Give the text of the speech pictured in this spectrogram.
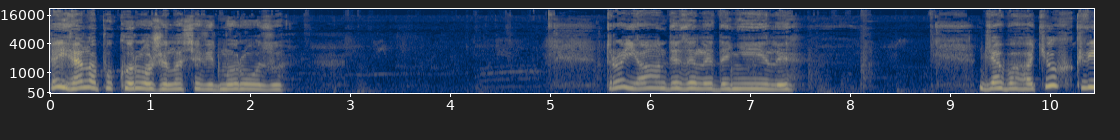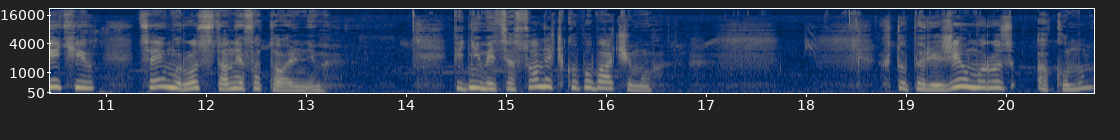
Вейгела покорожилася від морозу. Троянди заледеніли. Для багатьох квітів цей мороз стане фатальним. Підніметься сонечко, побачимо. Хто пережив мороз, а кому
